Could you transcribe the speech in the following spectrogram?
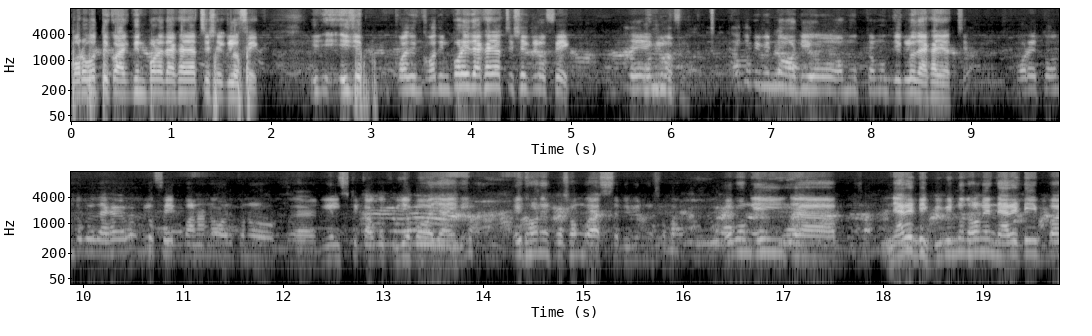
পরবর্তী কয়েকদিন পরে দেখা যাচ্ছে সেগুলো ফেক এই যে কদিন কদিন পরেই দেখা যাচ্ছে সেগুলো ফেক বিভিন্ন অডিও অমুক তমুক যেগুলো দেখা যাচ্ছে। পরে তদন্ত করে দেখা গেল এগুলো ফেক বানানো ওর কোনো রিয়েলিস্টিক কাউকে খুঁজে পাওয়া যায়নি। এই ধরনের প্রসঙ্গ আসছে বিভিন্ন সময়। এবং এই ন্যারেটিভ বিভিন্ন ধরনের ন্যারেটিভ বা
